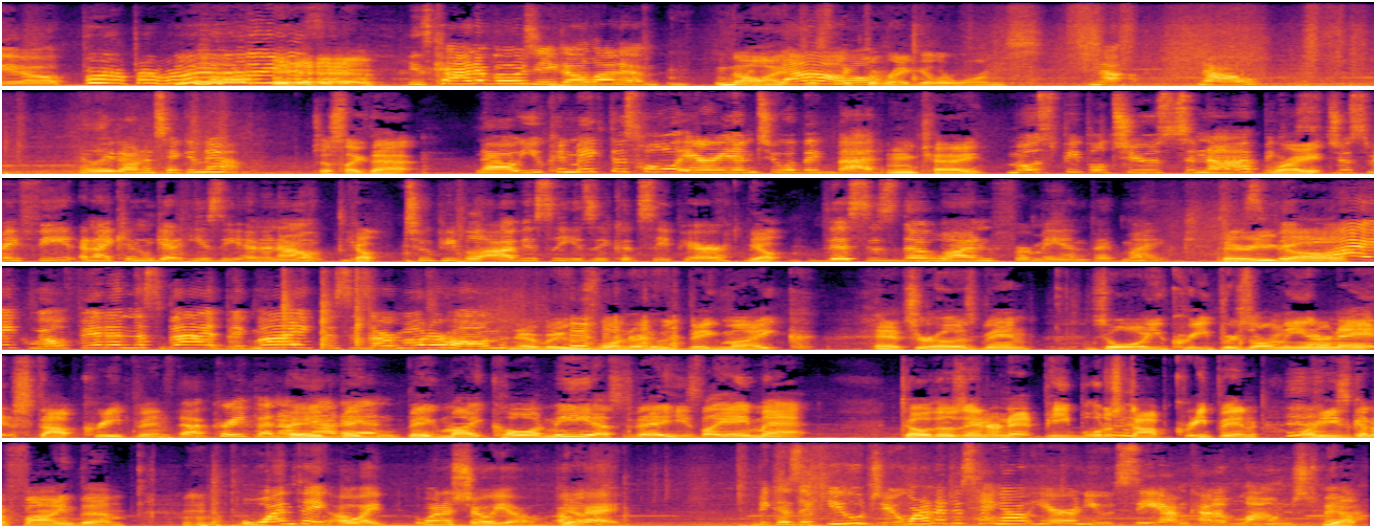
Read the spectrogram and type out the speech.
you. He's kind of bougie. Don't let him. no, I just like the regular ones. No, now, I lay down and take a nap. Just like that. Now you can make this whole area into a big bed. Okay. Most people choose to not because Right. it's just my feet and I can get easy in and out. Yep. Two people obviously easily could sleep here. Yep. This is the one for me and Big Mike. There you Big go. Big Mike will fit in this bed. Big Mike, this is our motorhome. And everybody who's wondering who's Big Mike, that's her husband. So all you creepers on the internet, stop creeping. Stop creeping. I'm hey, not Big in. Big Mike called me yesterday. He's like, "Hey Matt, tell those internet people to stop creeping, or he's gonna find them." One thing, oh, I want to show you. Yes. Okay. Because if you do want to just hang out here and you see I'm kind of lounged back,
